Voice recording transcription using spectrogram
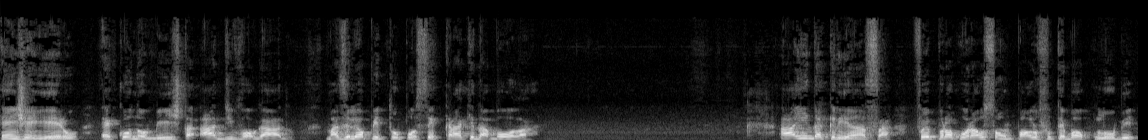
engenheiro, economista, advogado, mas ele optou por ser craque da bola. Ainda criança, foi procurar o São Paulo Futebol Clube,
